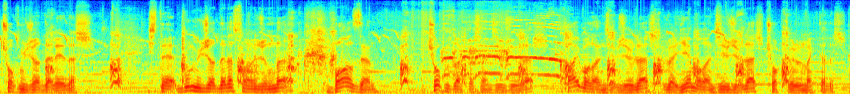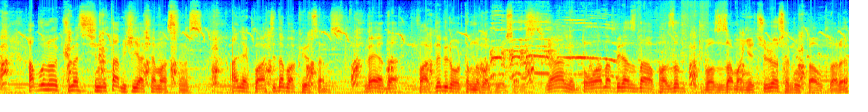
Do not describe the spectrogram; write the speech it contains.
çok mücadele eder. İşte bu mücadele sonucunda bazen çok uzaklaşan civcivler, kaybolan civcivler ve yem olan civcivler çok görülmektedir. Ha bunu kümes içinde tabii ki yaşamazsınız. Ancak bahçede bakıyorsanız veya da farklı bir ortamda bakıyorsanız yani doğada biraz daha fazla fazla zaman geçiriyorsa gurk tavukları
